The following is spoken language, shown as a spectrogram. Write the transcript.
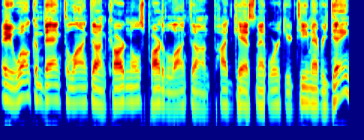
Hey, welcome back to Locked On Cardinals, part of the Locked On Podcast Network, your team every day.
